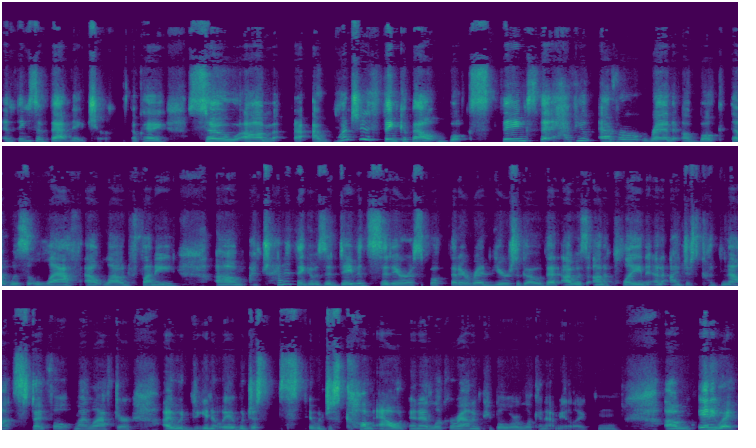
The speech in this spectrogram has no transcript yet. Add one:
and things of that nature. Okay. So um, I want you to think about books, things that have you ever read a book that was laugh out loud funny? Um, I'm trying to think, it was a David Sedaris book that I read years ago that I was on a plane and I just could not stifle my laughter. I would, you know, it would just, it would just come out and I'd look around and people were looking at me like, mm. um, anyway,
